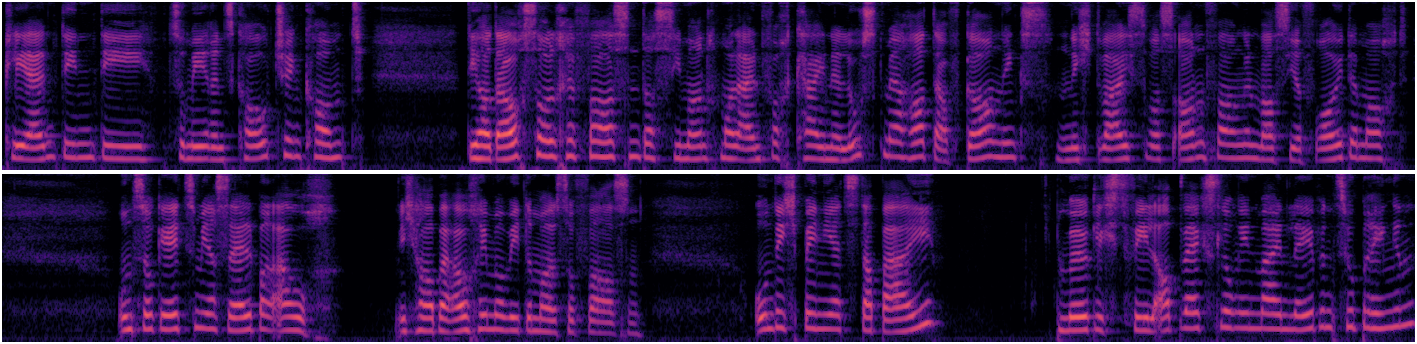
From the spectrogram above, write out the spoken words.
Klientin, die zu mir ins Coaching kommt. Die hat auch solche Phasen, dass sie manchmal einfach keine Lust mehr hat auf gar nichts, nicht weiß, was anfangen, was ihr Freude macht. Und so geht's mir selber auch. Ich habe auch immer wieder mal so Phasen. Und ich bin jetzt dabei, möglichst viel Abwechslung in mein Leben zu bringen.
